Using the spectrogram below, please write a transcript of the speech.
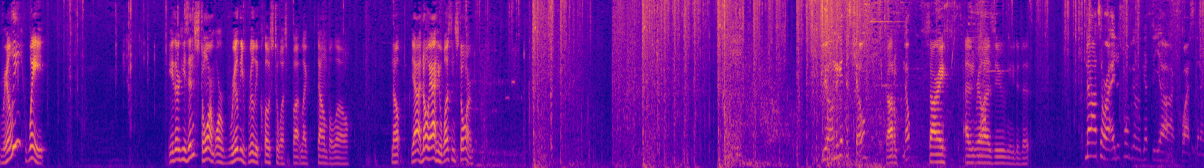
really, wait. Either he's in storm or really, really close to us, but like down below. Nope. Yeah, no, yeah, he was in storm. Yo, let me get this kill. Got him. Nope. Sorry, I didn't realize you needed it. No, it's alright. I just won't be able to get the uh, quest that I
